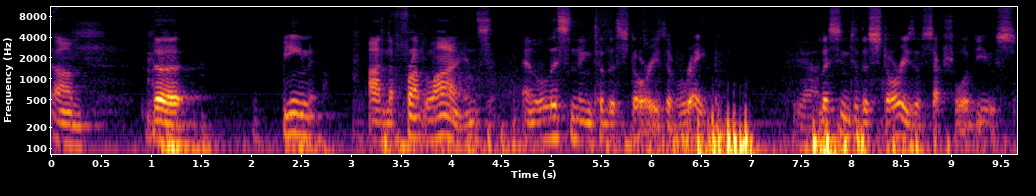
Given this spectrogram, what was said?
Um, the being on the front lines and listening to the stories of rape, Yeah. listening to the stories of sexual abuse,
